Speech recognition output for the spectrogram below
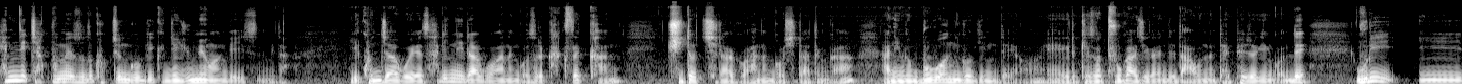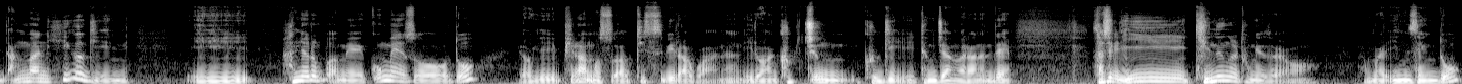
햄릿 작품에서도 극증극이 굉장히 유명한 게 있습니다. 이 곤자고의 살인이라고 하는 것을 각색한 쥐덫이라고 하는 것이라든가 아니면 무언극인데요. 예, 이렇게 해서 두 가지가 이제 나오는 대표적인 건데 우리 이 낭만 희극인 이 한여름밤의 꿈에서도 여기 피라모스와 티스비라고 하는 이러한 극증극이 등장을 하는데 사실 이 기능을 통해서요 정말 인생도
